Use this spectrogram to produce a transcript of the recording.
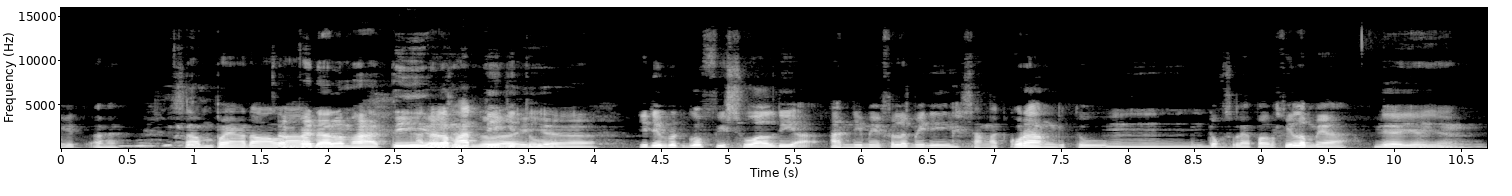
gitu Ah, sampai yang dalam Sampai dalam hati. Dalam hati gua, gitu. Iya. jadi menurut gue visual di anime film ini sangat kurang gitu Hmm. untuk selevel film ya Ya ya ya. Hmm.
